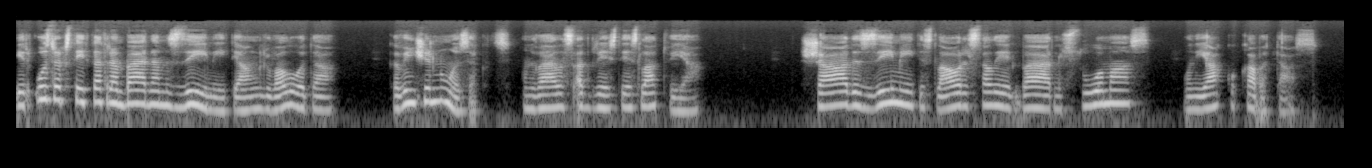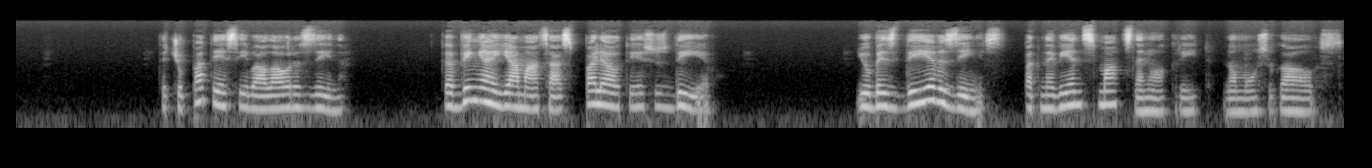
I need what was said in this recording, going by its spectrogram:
ir uzrakstīt katram bērnam zīmīti angļu valodā, ka viņš ir nozagts un vēlas atgriezties Latvijā. Šādas zīmītes Laura saliek bērnu somās un jaku kabatās. Taču patiesībā Laura zina, ka viņai jāmācās paļauties uz Dievu, jo bez Dieva ziņas pat neviens mats nenokrīt no mūsu galvas.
